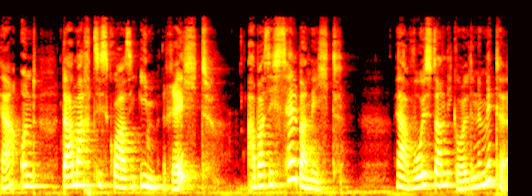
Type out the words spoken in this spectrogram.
Ja, und da macht sie es quasi ihm recht, aber sich selber nicht. Ja, wo ist dann die goldene Mitte?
